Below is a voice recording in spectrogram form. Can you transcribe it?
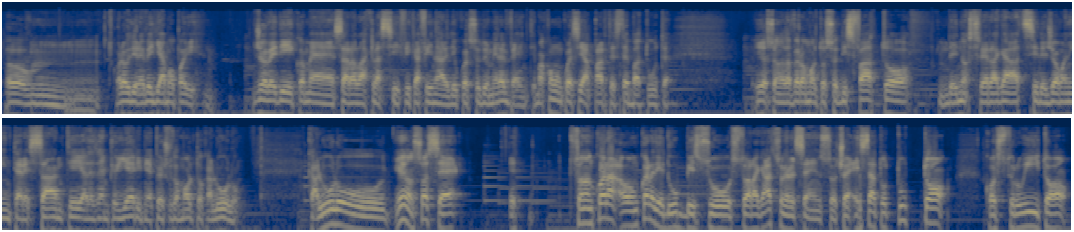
Um, volevo dire, vediamo poi giovedì come sarà la classifica finale di questo 2020. Ma comunque sia, a parte queste battute, io sono davvero molto soddisfatto dei nostri ragazzi, dei giovani interessanti. Ad esempio, ieri mi è piaciuto molto Calulu. Calulu, io non so se ancora, ho ancora dei dubbi su sto ragazzo nel senso, cioè è stato tutto costruito,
